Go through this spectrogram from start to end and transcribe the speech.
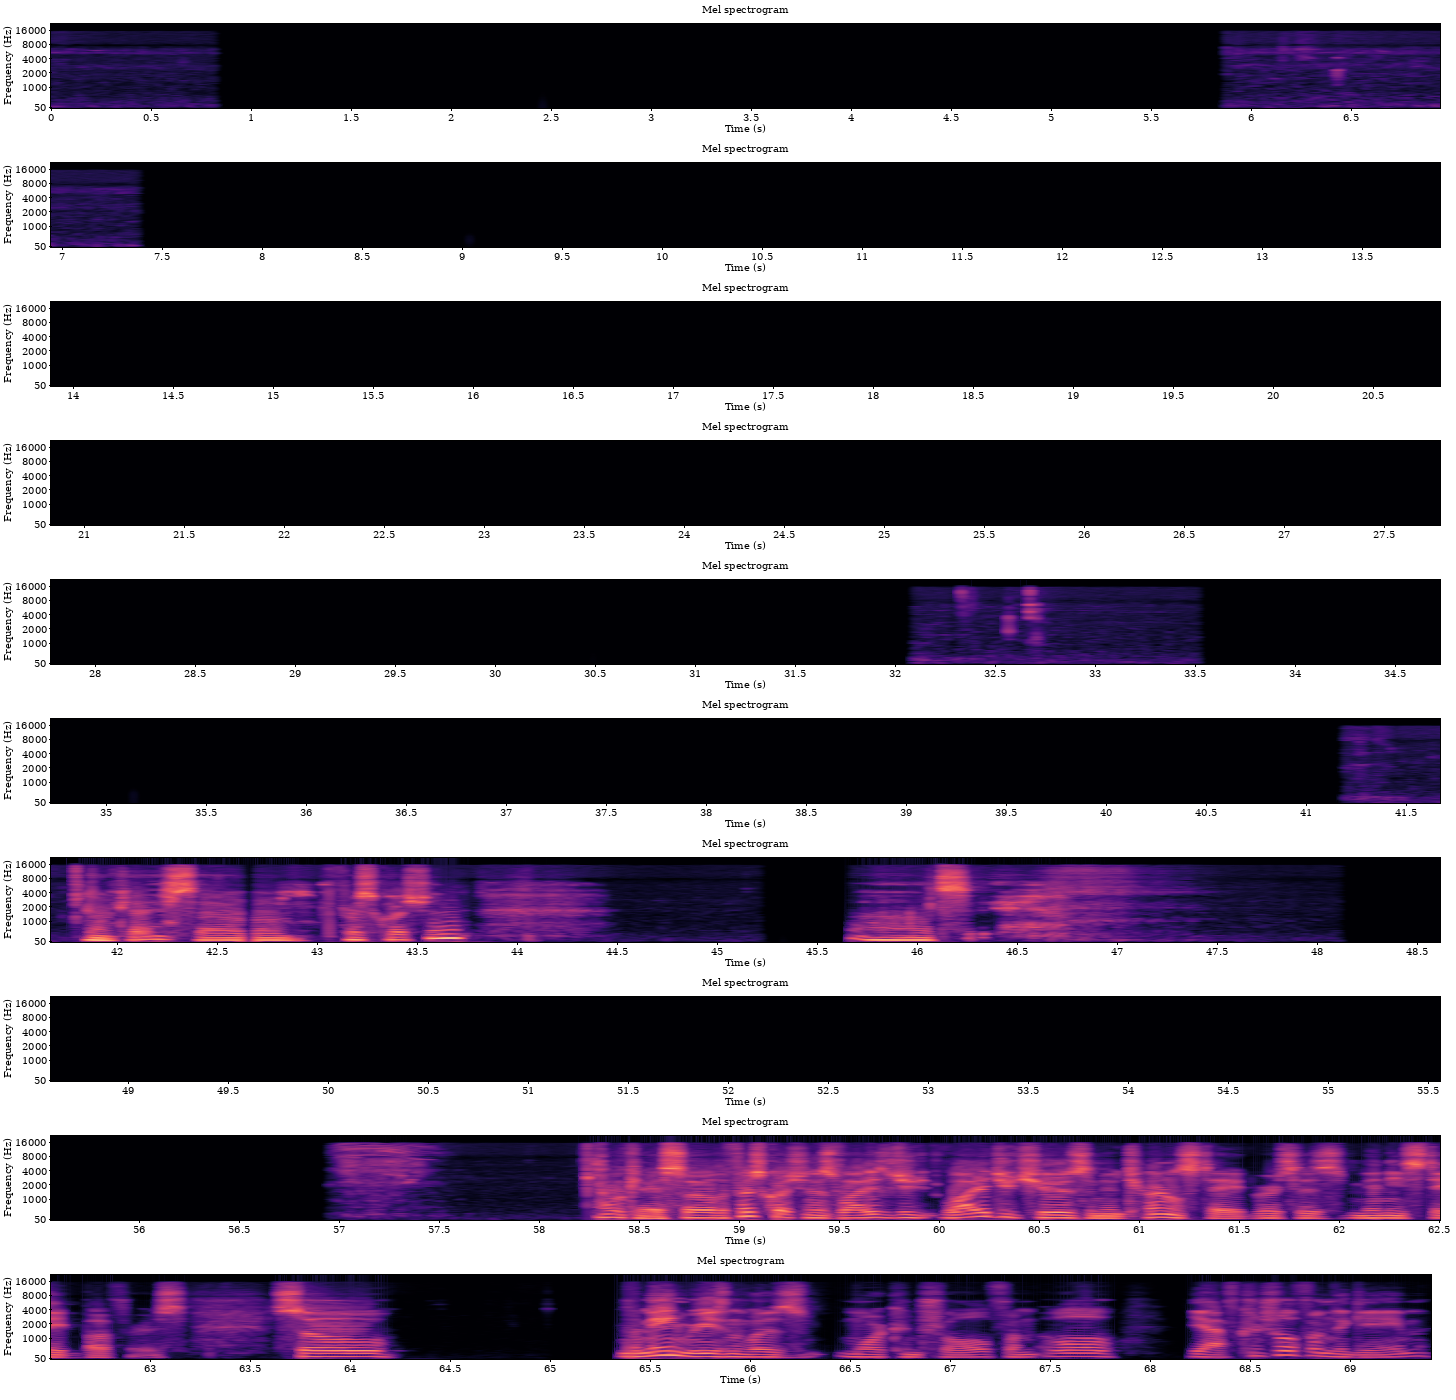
Okay, so first question. Uh, let's see. Okay, so the first question is why did you why did you choose an internal state versus many state buffers? So the main reason was more control from well, yeah, control from the game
